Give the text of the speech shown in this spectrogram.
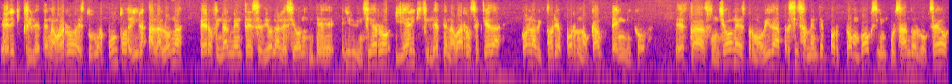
Eric Filete Navarro estuvo a punto de ir a la lona, pero finalmente se dio la lesión de Irving Fierro y Eric Filete Navarro se queda con la victoria por nocaut técnico. Estas funciones promovida precisamente por Box, impulsando el boxeo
